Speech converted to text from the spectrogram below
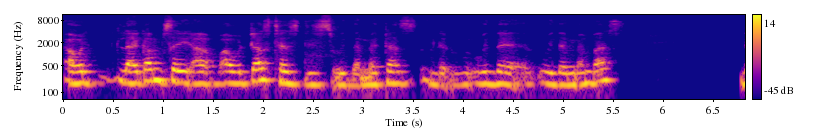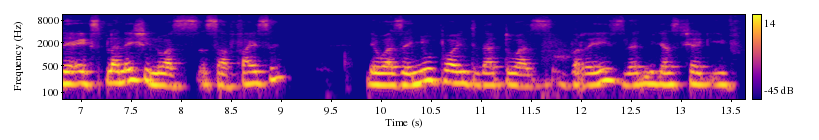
I would like I'm saying I, I would just test this with the matters with the with the members. The explanation was sufficing there was a new point that was raised. Let me just check if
